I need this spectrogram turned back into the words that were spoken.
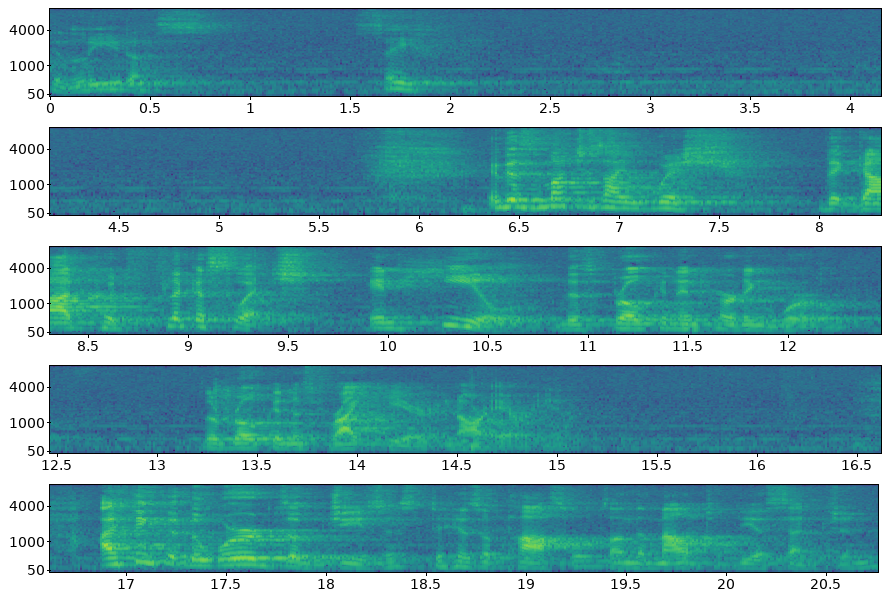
can lead us safely. And as much as I wish that God could flick a switch and heal this broken and hurting world, the brokenness right here in our area. I think that the words of Jesus to his apostles on the Mount of the Ascension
